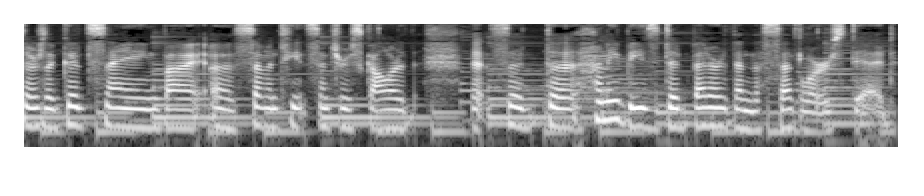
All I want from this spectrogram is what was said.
There's a good saying by a 17th century scholar that said the honeybees did better than the settlers did.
